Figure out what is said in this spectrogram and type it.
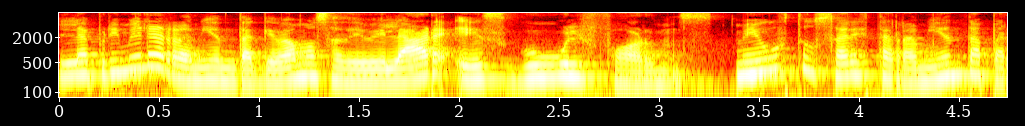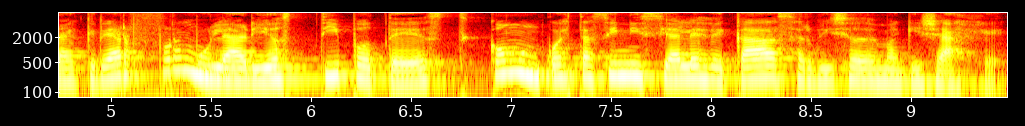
La primera herramienta que vamos a develar es Google Forms. Me gusta usar esta herramienta para crear formularios tipo test como encuestas iniciales de cada servicio de maquillaje.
